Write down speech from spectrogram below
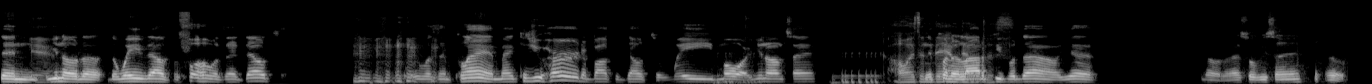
Then Yeah. you know the the wave that was before was that Delta. It wasn't planned, man, because you heard about the Delta way more. You know what I'm saying? Always in They put a damn lot of people down. Yeah. No, that's what we're saying. Oh.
